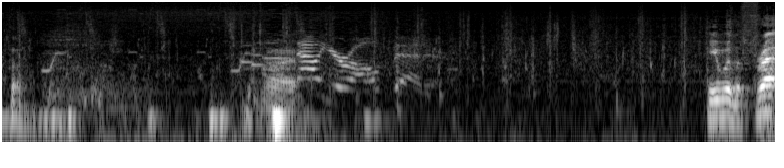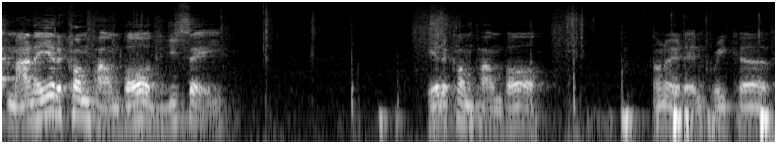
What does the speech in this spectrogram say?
Alright. Now you're all better. He with a threat, man. He had a compound bow, did you see? He had a compound bow. Oh no, he didn't. Recurve.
